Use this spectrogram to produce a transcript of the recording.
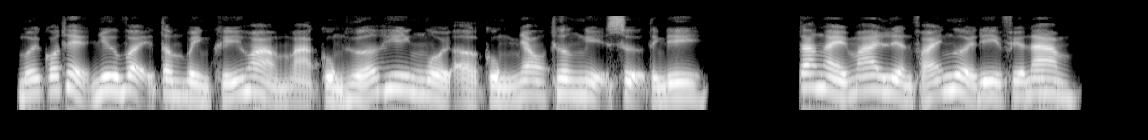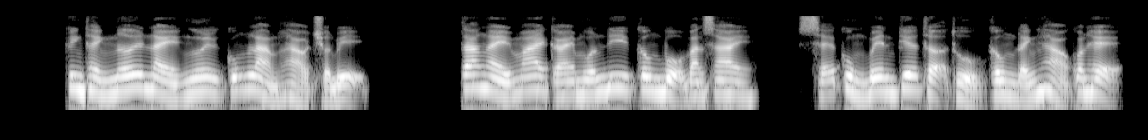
mới có thể như vậy tâm bình khí hòa mà cùng hứa hy ngồi ở cùng nhau thương nghị sự tình đi. Ta ngày mai liền phái người đi phía nam. Kinh thành nơi này ngươi cũng làm hảo chuẩn bị. Ta ngày mai cái muốn đi công bộ ban sai, sẽ cùng bên kia thợ thủ công đánh hảo quan hệ.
